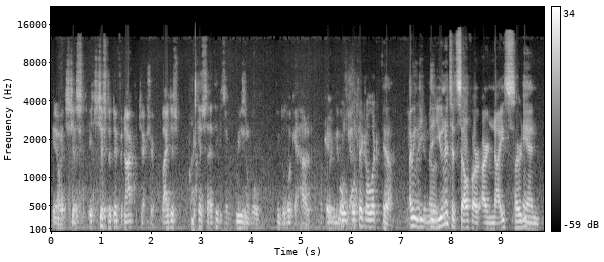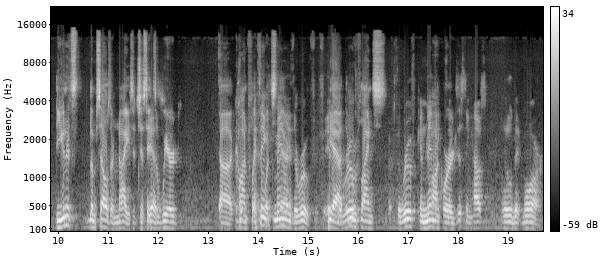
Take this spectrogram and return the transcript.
you know, it's just, it's just a different architecture. But I just, I guess, I think it's a reasonable thing to look at, how to. okay, put them we'll, we'll take a look at that. Yeah. I mean, the, the note. units itself are, are nice, Pardon? and the units themselves are nice, it's just, it's a Yes. weird uh, I conflict of think what's it's mainly there. the roof. If- if Yeah, the the roof lines, If the roof can mimic the Awkward. existing house a little bit more,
